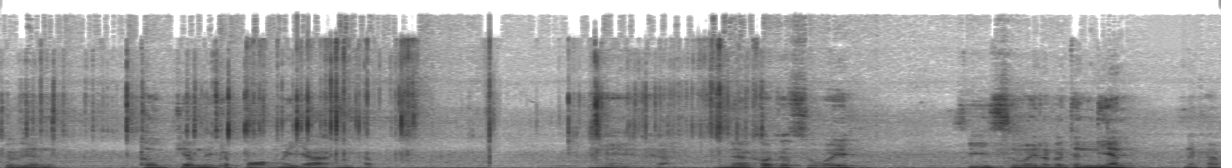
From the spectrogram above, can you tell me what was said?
ทุเรียนเทองเกียมนี่จะปอกไม่ยากนะครับ นี่นะครับ เนื้อเขาจะสวย สีสวยแล้วก็จะเนียนนะครับ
